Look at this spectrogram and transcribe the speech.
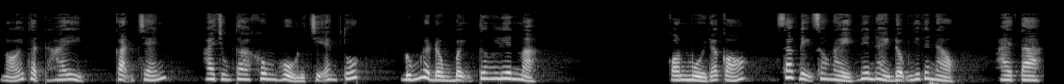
Nói thật hay, cạn chén, hai chúng ta không hổ là chị em tốt, đúng là đồng bệnh tương liên mà. Con mồi đã có, xác định sau này nên hành động như thế nào, hai ta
